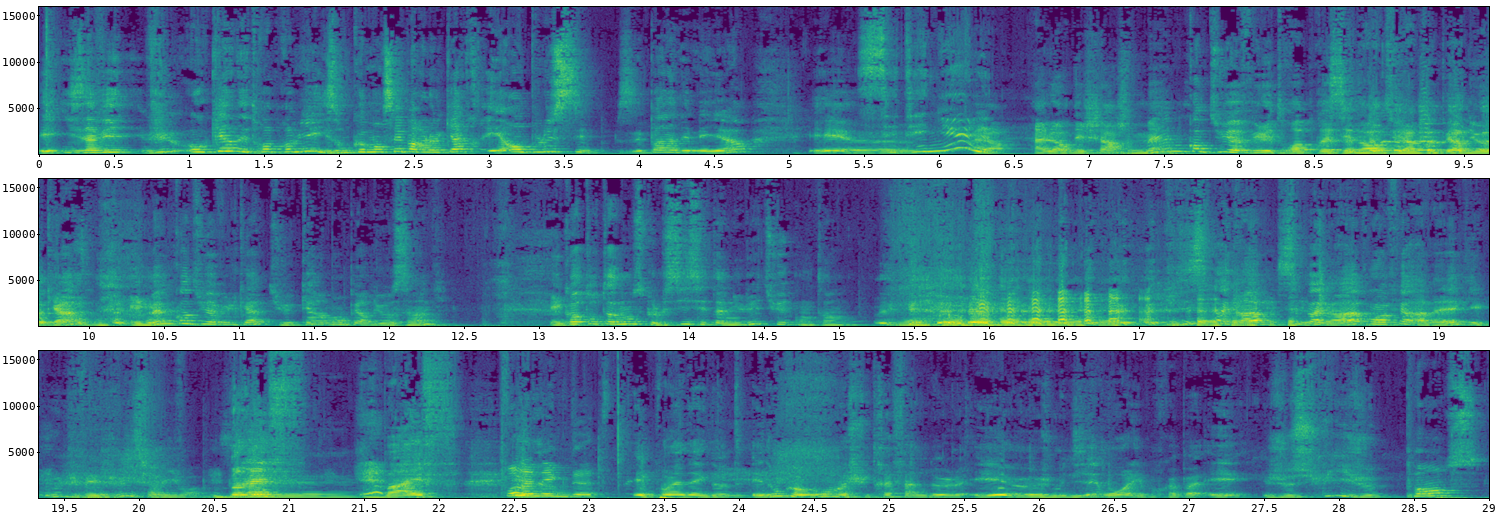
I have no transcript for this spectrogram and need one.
Et ils avaient vu aucun des trois premiers, ils ont commencé par le 4, et en plus, c'est- pas un des meilleurs. Et euh, C'était nul Alors, à leur décharge, même quand tu as vu les trois précédents, tu es un peu perdu au 4. Et même quand tu as vu le 4, tu es carrément perdu au 5. Et quand on t'annonce que le 6 est annulé, tu es content. Je dis, c'est pas grave, c'est pas grave, on va faire avec. Écoute, je vais, y survivre. Bref, bref. Pour Et- l'anecdote. Et pour l'anecdote. Et donc, en gros, moi, je suis très fan de. Et euh, je me disais, bon, allez, pourquoi pas. Et je suis, je pense,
